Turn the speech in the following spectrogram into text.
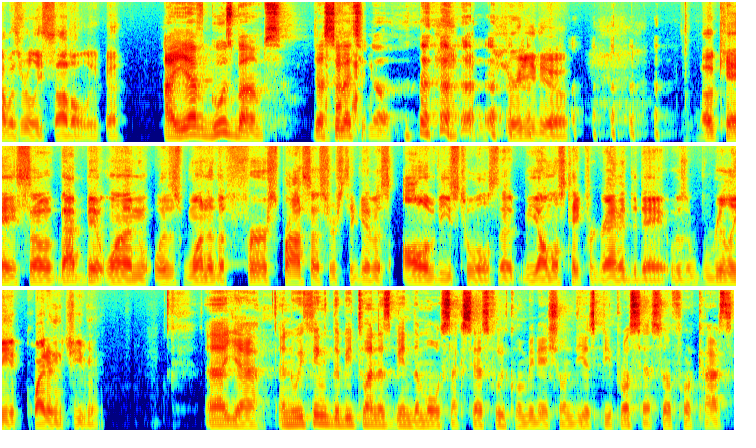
That was really subtle, Luca. I have goosebumps, just to let you know. sure you do. Okay, so that bit one was one of the first processors to give us all of these tools that we almost take for granted today. It was really quite an achievement. Uh, yeah, and we think the Bit1 has been the most successful combination DSP processor for cars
